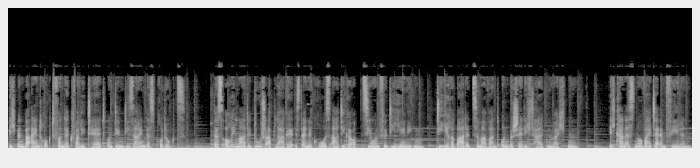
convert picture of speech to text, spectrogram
Ich bin beeindruckt von der Qualität und dem Design des Produkts. Das Orimade Duschablage ist eine großartige Option für diejenigen, die ihre Badezimmerwand unbeschädigt halten möchten. Ich kann es nur weiterempfehlen.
